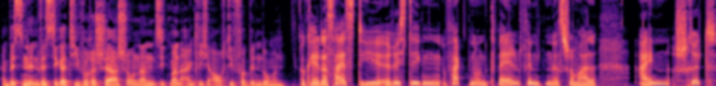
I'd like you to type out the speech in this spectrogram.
ein bisschen investigative Recherche und dann sieht man eigentlich auch die Verbindungen. Okay, das heißt, die richtigen Fakten und Quellen finden ist schon mal ein Schritt.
